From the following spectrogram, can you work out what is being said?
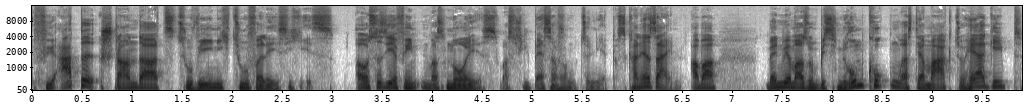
für Apple-Standards zu wenig zuverlässig ist. Außer sie erfinden was Neues, was viel besser ja. funktioniert. Das kann ja sein. Aber wenn wir mal so ein bisschen rumgucken, was der Markt so hergibt,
